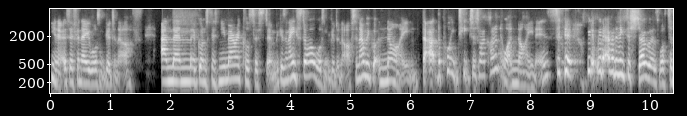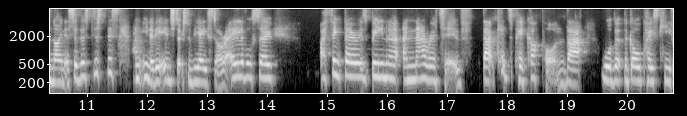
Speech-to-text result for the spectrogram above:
you know, as if an A wasn't good enough and then they've gone to this numerical system because an A star wasn't good enough. So now we've got a nine. That at the point, teachers like, I don't know what a nine is. we, don't, we don't have anything to show us what a nine is. So there's just this, and you know, the introduction of the A star at A level. So I think there has been a, a narrative that kids pick up on that well that the goalposts keep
